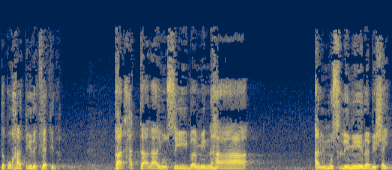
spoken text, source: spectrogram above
تكون خاتي إيدك فيها كده. قال حتى لا يصيب منها المسلمين بشيء.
